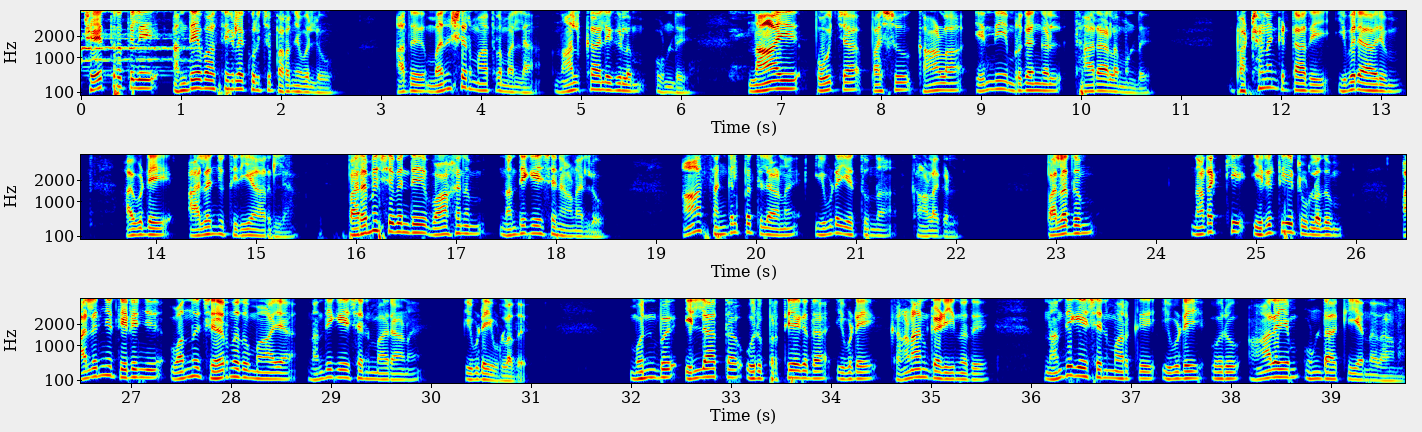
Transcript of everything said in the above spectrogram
ക്ഷേത്രത്തിലെ അന്തേവാസികളെക്കുറിച്ച് പറഞ്ഞുവല്ലോ. അത് മനുഷ്യർ മാത്രമല്ല നാൽക്കാലികളും ഉണ്ട്. നായ് പൂച്ച പശു കാള എന്നീ മൃഗങ്ങൾ ധാരാളമുണ്ട്. ഭക്ഷണം കിട്ടാതെ ഇവരാരും അവിടെ അലഞ്ഞു തിരിയാറില്ല. പരമശിവന്റെ വാഹനം നന്ദികേശനാണല്ലോ. ആ സങ്കല്പത്തിലാണ് ഇവിടെ എത്തുന്ന കാളകൾ. പലതും നടക്കി ഇരുത്തിയിട്ടുള്ളതും അലഞ്ഞു തിരിഞ്ഞ് വന്നു ചേർന്നതുമായ നന്ദികേശന്മാരാണ് ഇവിടെയുള്ളത്. മുൻപ് ഇല്ലാത്ത ഒരു പ്രത്യേകത ഇവിടെ കാണാൻ കഴിയുന്നത് നന്ദികേശന്മാർക്ക് ഇവിടെ ഒരു ആലയം ഉണ്ടാക്കി എന്നതാണ്.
